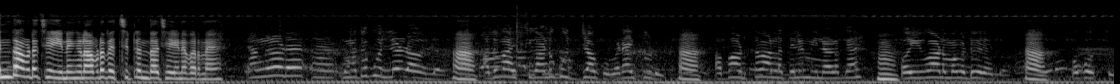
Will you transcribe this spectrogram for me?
എന്താ അവിടെ ചെയ്യണേ? നിങ്ങൾ അവിടെ വെച്ചിട്ട് എന്താ ചെയ്യണേ പറഞ്ഞേ? അത് വശിക്കാണ്ട് കുജ്ജാക്കും. ഇവിടെ ആയിക്കിടും ആ. അപ്പൊ അടുത്ത വെള്ളത്തിൽ മീനുകളൊക്കെ ഉം. ഒഴിവ് കാണുമ്പോ അങ്ങോട്ട് വരുമല്ലോ. അപ്പൊ കൊത്തു.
